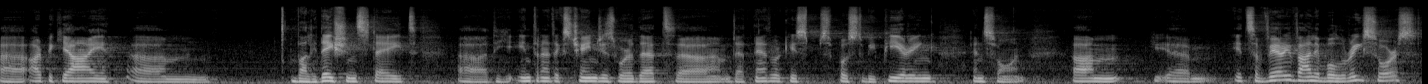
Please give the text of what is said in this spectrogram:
RPKI um, validation state, uh, the internet exchanges where that, um, that network is supposed to be peering, and so on. Um, um, it's a very valuable resource.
